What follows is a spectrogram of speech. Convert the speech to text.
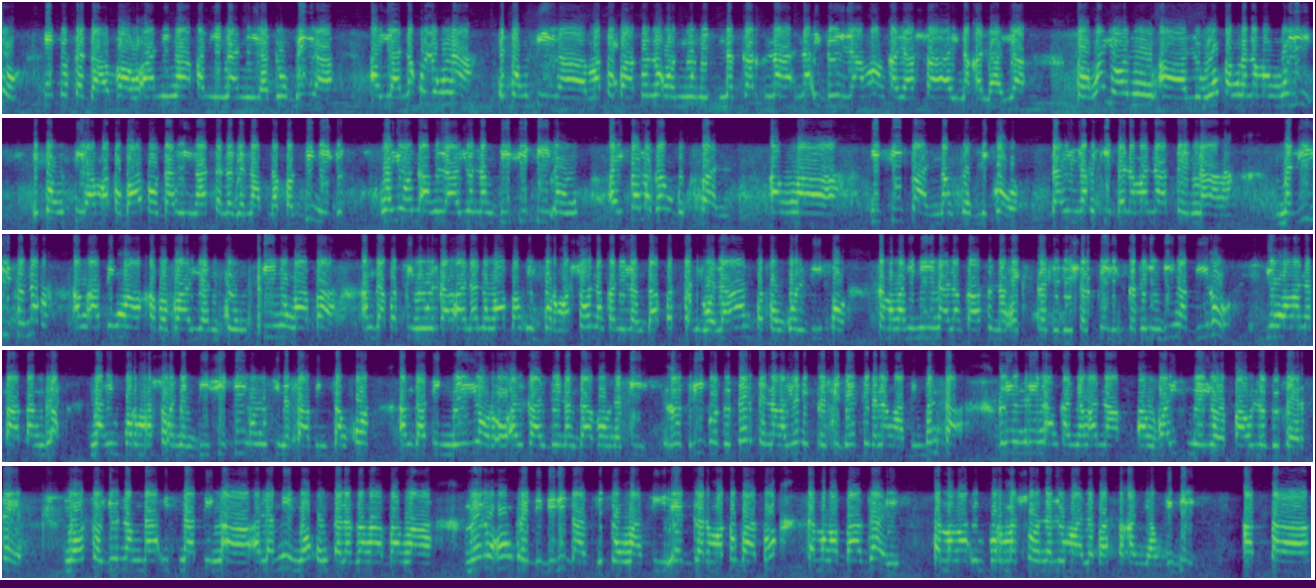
yun ang nais nating uh, alamin, no? kung talaga nga bang uh, merong kredibilidad itong uh, si Edgar Matobato sa mga bagay, sa mga impormasyon na lumalabas sa kanyang bibig. At uh,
